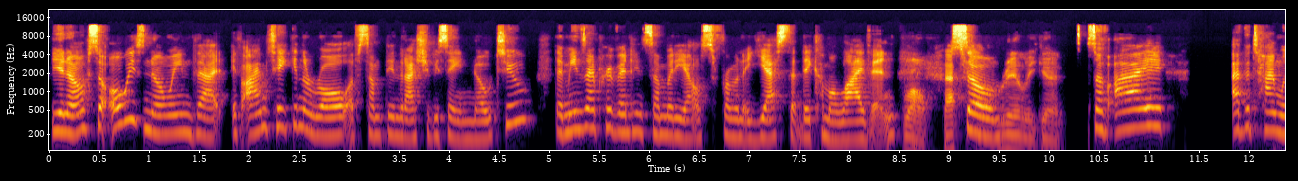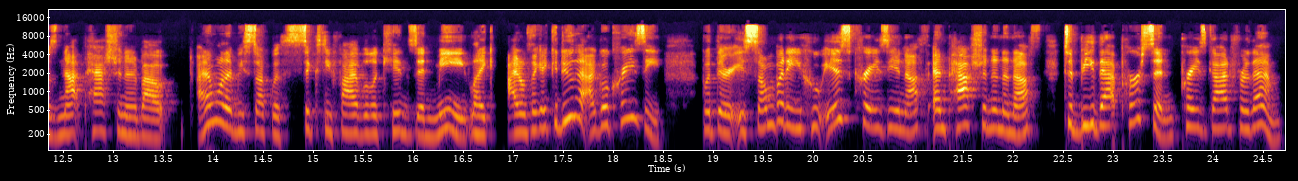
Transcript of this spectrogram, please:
you know? So always knowing that if i'm taking the role of something that i should be saying no to that means i'm preventing somebody else from a yes that they come alive in. Wow that's so really good. so if i at the time was not passionate about i don't want to be stuck with 65 little kids and me like i don't think i could do that i go crazy but there is somebody who is crazy enough and passionate enough to be that person. Praise God for them.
